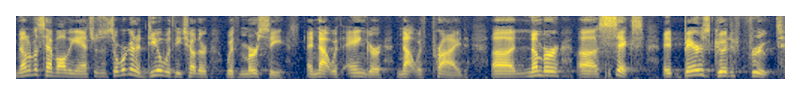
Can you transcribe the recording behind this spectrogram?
None of us have all the answers, and so we're going to deal with each other with mercy and not with anger, not with pride. Uh, number uh, six, it bears good fruit.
